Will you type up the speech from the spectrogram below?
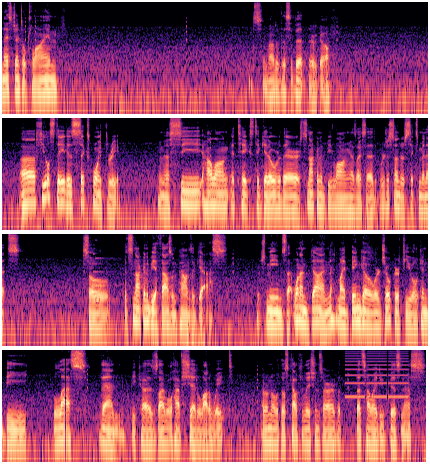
Nice gentle climb. Let's zoom out of this a bit. There we go. Uh, fuel state is 6.3. I'm gonna see how long it takes to get over there. It's not gonna be long, as I said. We're just under six minutes. So it's not gonna be a thousand pounds of gas. Which means that when I'm done, my bingo or joker fuel can be less than because I will have shed a lot of weight. I don't know what those calculations are, but that's how I do business.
